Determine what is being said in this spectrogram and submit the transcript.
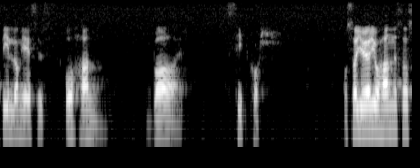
stille om Jesus, og han bar sitt kors. Og så gjør Johannes oss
